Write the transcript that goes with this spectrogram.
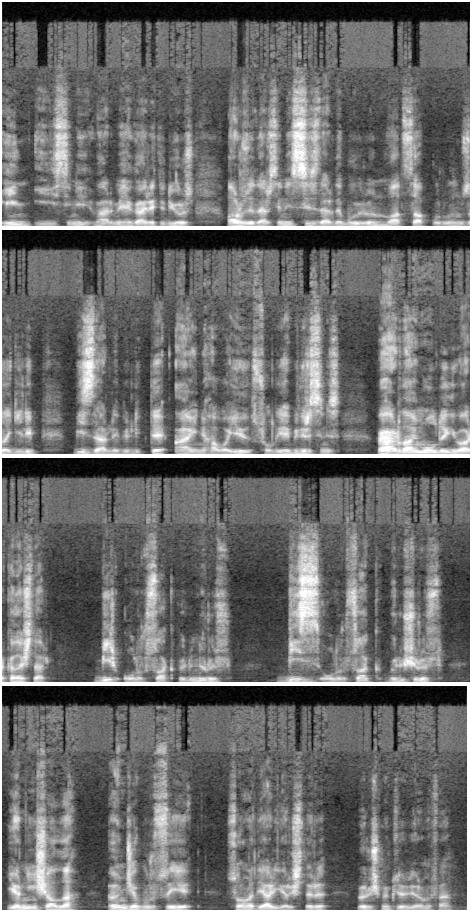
en iyisini vermeye gayret ediyoruz. Arzu ederseniz sizler de buyurun WhatsApp grubumuza gelip bizlerle birlikte aynı havayı soluyabilirsiniz. Ve her daim olduğu gibi arkadaşlar bir olursak bölünürüz. Biz olursak bölüşürüz. Yarın inşallah önce Bursa'yı sonra diğer yarışları görüşmek üzere diyorum efendim.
